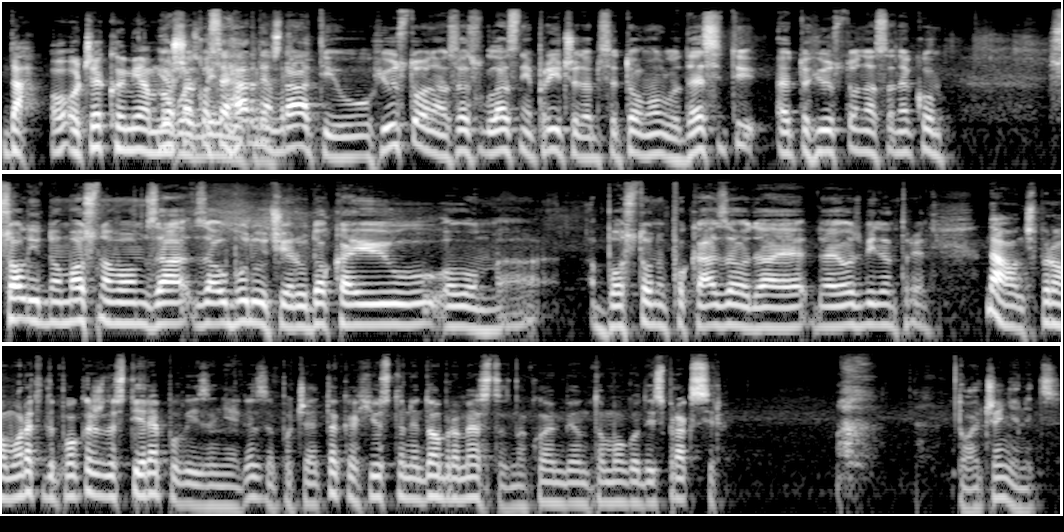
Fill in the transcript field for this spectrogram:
Da, očekujem ja mnogo Još ako se Harden prest. vrati u Houstona, sve su glasnije priče da bi se to moglo desiti, eto Houstona sa nekom solidnom osnovom za, za u budući, jer u Doka i u ovom Bostonu pokazao da je, da je ozbiljan trener. Da, on će prvo morati da pokaže da su ti repovi za njega, za početak, a Houston je dobro mesto na kojem bi on to mogao da ispraksira. To je činjenica.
